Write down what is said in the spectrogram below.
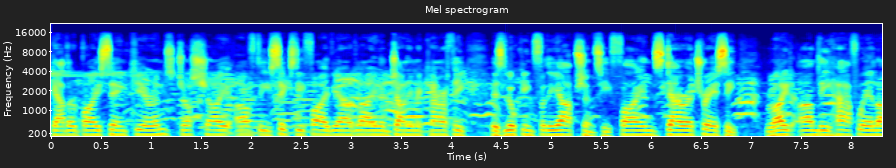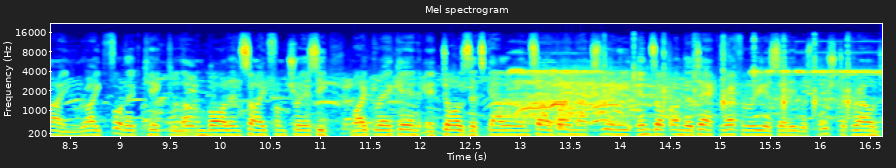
gathered by St Kieran's just shy of the 65 yard line. And Johnny McCarthy is looking for the options. He finds Dara Tracy right on the halfway line, right footed kick, long ball inside from Tracy, might break in. It does, it's gathered inside by McSweeney, ends up on the deck. Referee has said he was pushed to ground.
